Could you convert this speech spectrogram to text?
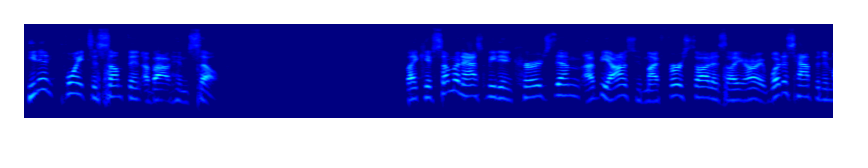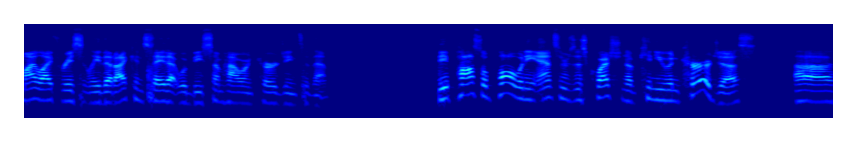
he didn't point to something about himself. Like if someone asked me to encourage them, I'd be honest with you, my first thought is like, all right, what has happened in my life recently that I can say that would be somehow encouraging to them? The Apostle Paul, when he answers this question of, can you encourage us? Uh,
